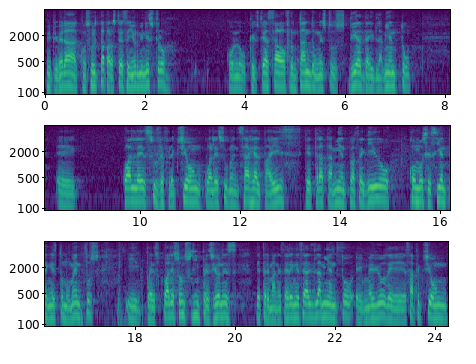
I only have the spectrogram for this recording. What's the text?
Mi primera consulta para usted, señor ministro, con lo que usted ha estado afrontando en estos días de aislamiento, eh, cuál es su reflexión, cuál es su mensaje al país, qué tratamiento ha seguido, cómo se siente en estos momentos y pues cuáles son sus impresiones de permanecer en ese aislamiento en medio de esa afección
